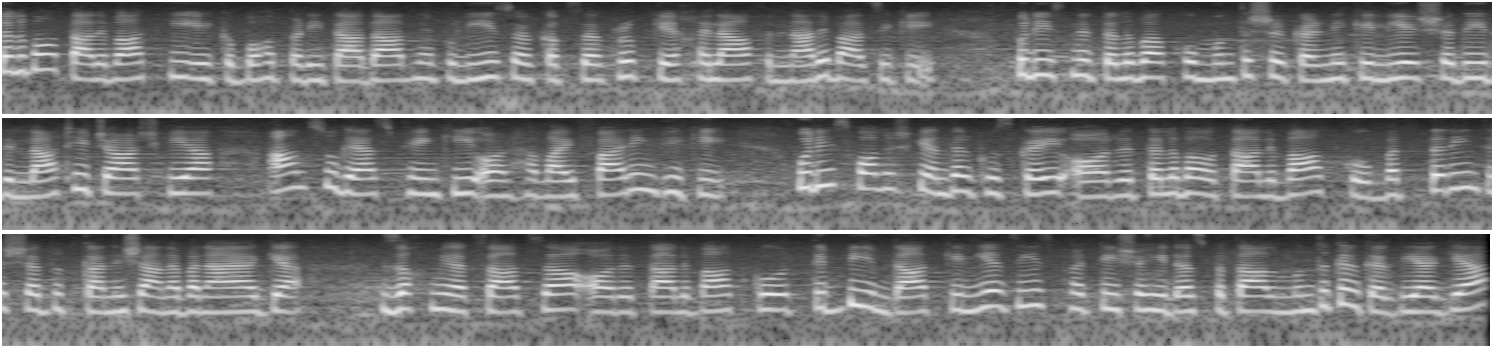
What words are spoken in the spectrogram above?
طلبہ و طالبات کی ایک بہت بڑی تعداد نے پولیس اور قبضہ گروپ کے کے خلاف نعرے بازی کی۔ پولیس نے طلبہ کو منتشر کرنے کے لیے شدید لاٹھی چارج کیا، آنسو گیس پھینکی اور ہوائی فائرنگ بھی کی۔ پولیس کالج کے اندر گھس گئی اور طلبہ و طالبات کو بدترین تشدد کا نشانہ بنایا گیا۔ زخمی اساتذہ اور طالبات کو طبی امداد کے لیے عزیز بھٹی شہید اسپتال منتقل کر دیا گیا۔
